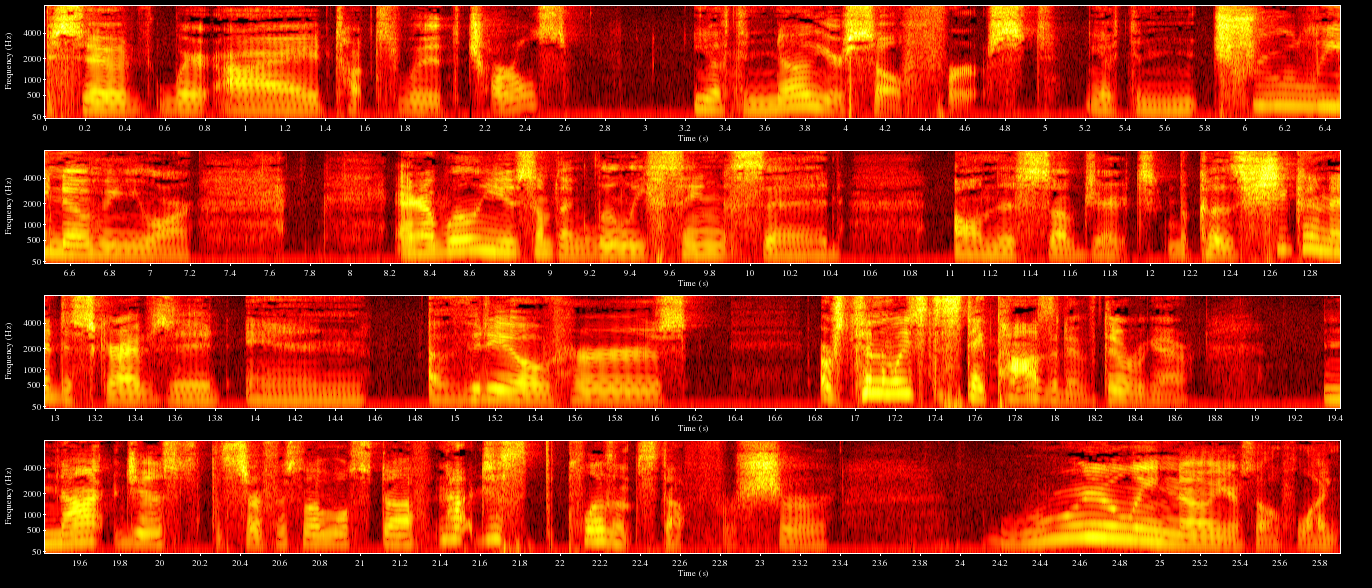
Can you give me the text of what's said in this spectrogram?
episode where I talked with Charles. You have to know yourself first. You have to truly know who you are. And I will use something Lilly Singh said on this subject because she kind of describes it in a video of hers. Or 10 ways to stay positive. There we go. Not just the surface level stuff, not just the pleasant stuff for sure. Really know yourself. Like,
